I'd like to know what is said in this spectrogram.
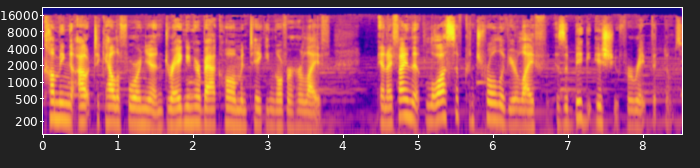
coming out to California and dragging her back home and taking over her life. And I find that loss of control of your life is a big issue for rape victims.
